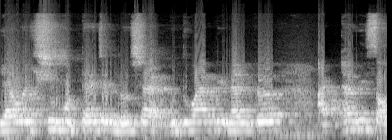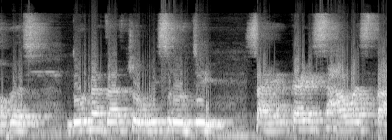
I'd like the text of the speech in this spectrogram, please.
यावर्षी मोठ्या जल्लोषात बुधवार दिनांक अठ्ठावीस ऑगस्ट दोन हजार चोवीस रोजी सायंकाळी सहा वाजता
